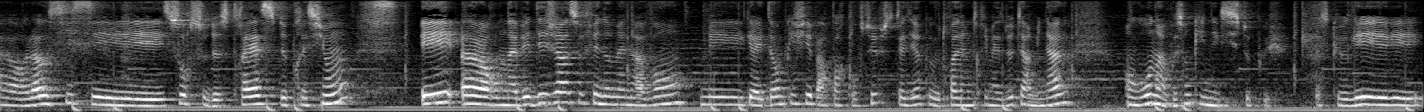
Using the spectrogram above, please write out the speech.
Alors là aussi, c'est source de stress, de pression. Et alors, on avait déjà ce phénomène avant, mais qui a été amplifié par Parcoursup, c'est-à-dire que le troisième trimestre de terminale, en gros, on a l'impression qu'il n'existe plus. Parce que les,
